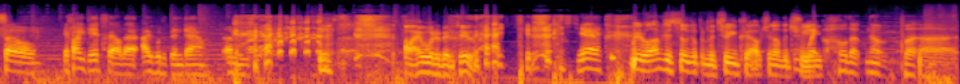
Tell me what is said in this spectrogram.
So if I did fail that, I would have been down. immediately. Oh, I would have been too. yeah. Meanwhile, I'm just still up in the tree, crouching on the tree. Wait, hold up. No, but uh,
